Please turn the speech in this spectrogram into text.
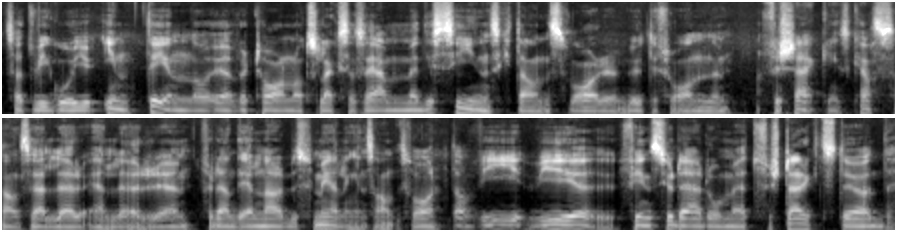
Så att vi går ju inte in och övertar något slags så att säga, medicinskt ansvar utifrån Försäkringskassans eller, eller eh, för den delen Arbetsförmedlingens ansvar. Vi, vi finns ju där då med ett förstärkt stöd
